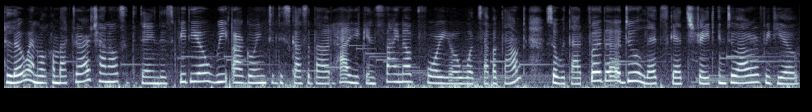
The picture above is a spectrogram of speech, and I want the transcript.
hello and welcome back to our channel. So today in this video we are going to discuss about how you can sign up for your whatsapp account. So without further ado let's get straight into our video.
